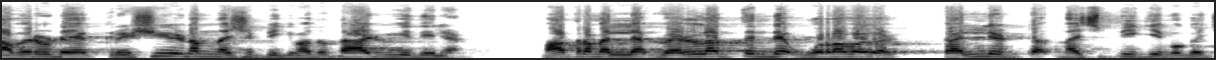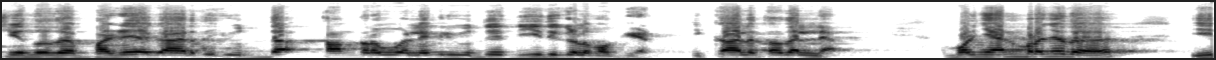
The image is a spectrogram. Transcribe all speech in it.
അവരുടെ കൃഷിയിടം നശിപ്പിക്കും. അത് താഴ്വീതിയിലാണ്. മാത്രമല്ല വെള്ളത്തിന്റെ ഉറവകൾ കല്ലിട്ട് നശിപ്പിക്കുകയും ഒക്കെ ചെയ്യുന്നത് പഴയ കാലത്ത് യുദ്ധ തന്ത്രവും അല്ലെങ്കിൽ യുദ്ധ രീതികളും ഒക്കെയാണ്. ഇക്കാലത്ത് അതല്ല. അപ്പോൾ ഞാൻ പറഞ്ഞത് ഈ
